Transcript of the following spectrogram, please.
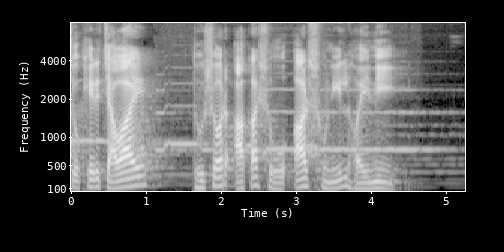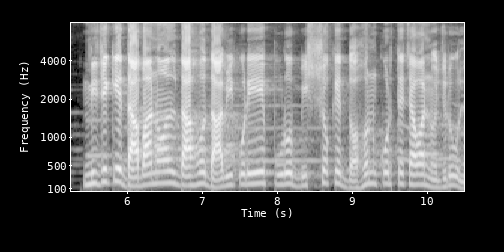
চোখের চাওয়ায় ধূসর আকাশও আর সুনীল হয়নি। নিজেকে দাবানল দাহ দাবি করে পুরো বিশ্বকে দহন করতে চাওয়া নজরুল।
